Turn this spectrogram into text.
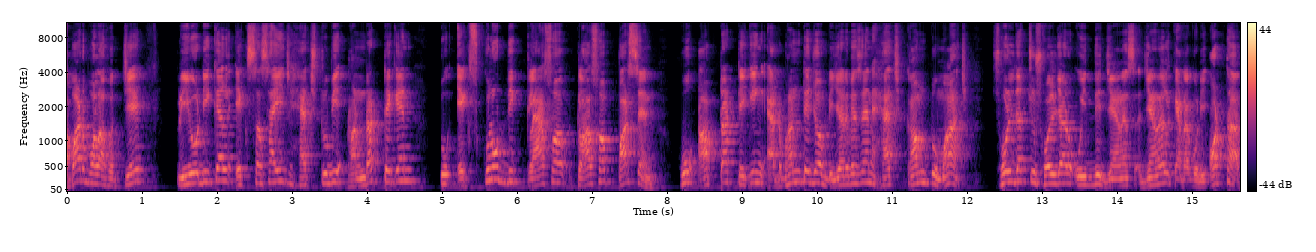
আবার বলা হচ্ছে periodical exercise has to be undertaken to exclude the class of class of person who after taking advantage of reservation has come to march to soldier with the general- general category অর্থাৎ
